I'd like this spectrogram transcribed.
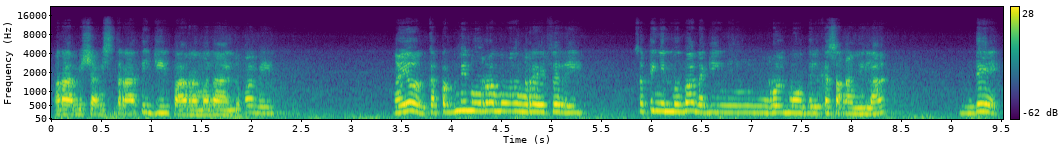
Marami siyang strategy para manalo kami. Ngayon, kapag minura mo ang referee, sa tingin mo ba naging role model ka sa kanila? Hindi.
